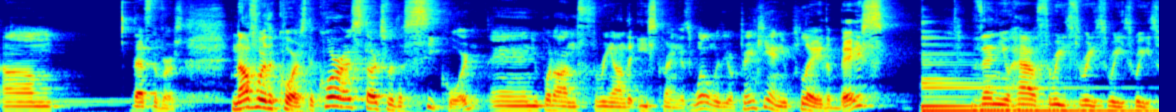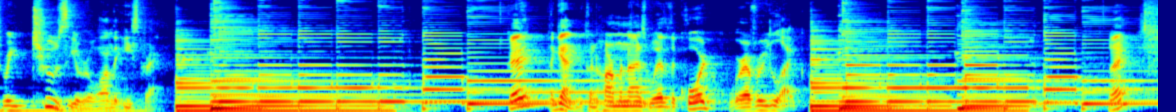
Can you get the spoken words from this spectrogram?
Um, that's the verse. Now for the chorus. The chorus starts with a C chord, and you put on three on the E string as well with your pinky, and you play the bass. Then you have three, three, three, three, three, two, zero on the E string. Okay? Again, you can harmonize with the chord wherever you like. Right?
